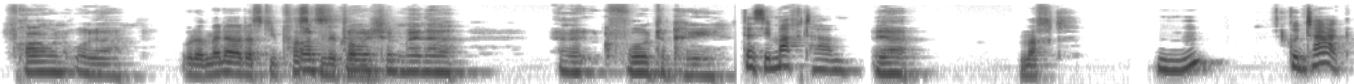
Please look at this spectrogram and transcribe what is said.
Frauen oder. Oder Männer, dass die Posten ostdeutsche bekommen. Ostdeutsche Männer eine Quote kriegen. Dass sie Macht haben. Ja. Macht. Mhm. Guten Tag.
